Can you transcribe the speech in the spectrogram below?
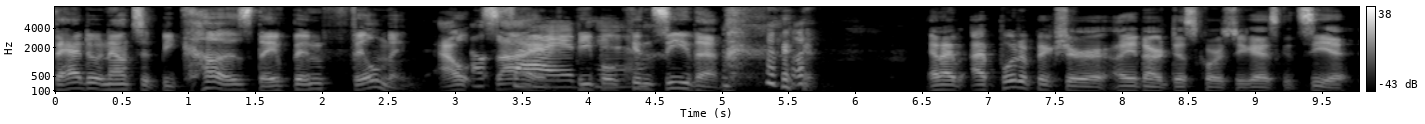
They had to announce it because they've been filming outside. Outside, People yeah. can see them. and I, I put a picture in our Discord so you guys could see it.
